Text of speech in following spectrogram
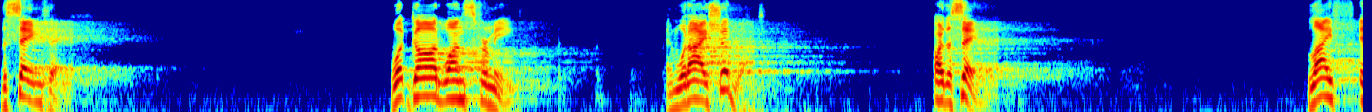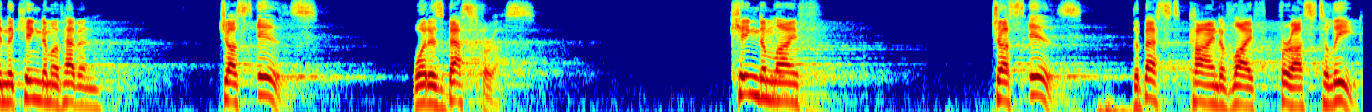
the same thing. What God wants for me and what I should want are the same. Life in the kingdom of heaven just is what is best for us. Kingdom life just is the best kind of life for us to lead.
